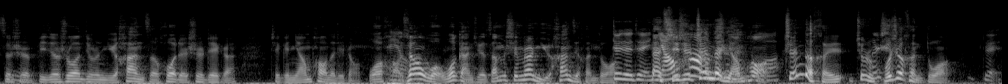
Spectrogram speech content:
就是比如说就是女汉子或者是这个这个娘炮的这种？我好像我我感觉咱们身边女汉子很多，对对对但其实真的娘炮真的很就是不是很多。对，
